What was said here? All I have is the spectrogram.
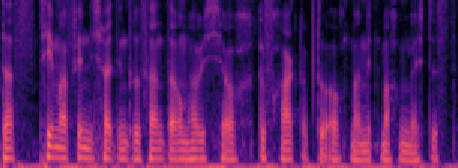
Das Thema finde ich halt interessant, darum habe ich auch gefragt, ob du auch mal mitmachen möchtest.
